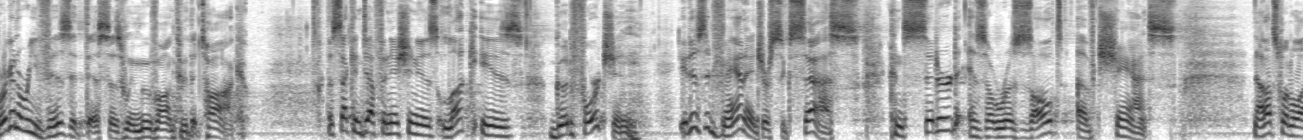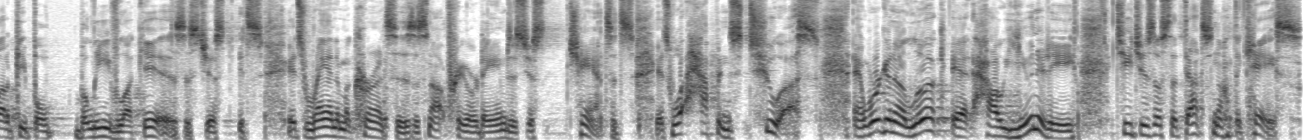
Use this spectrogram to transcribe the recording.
we're going to revisit this as we move on through the talk. The second definition is luck is good fortune. It is advantage or success considered as a result of chance. Now that's what a lot of people believe luck is. It's just it's it's random occurrences. It's not preordained. It's just chance. It's it's what happens to us. And we're going to look at how unity teaches us that that's not the case.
